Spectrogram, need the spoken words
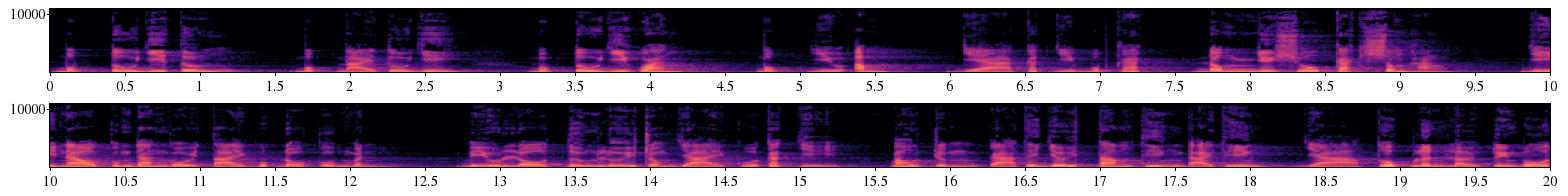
bục tu di tướng bục đại tu di bục tu di quan bục diệu âm và các vị bục khác đông như số các sông hằng. Vị nào cũng đang ngồi tại quốc độ của mình, biểu lộ tướng lưỡi rộng dài của các vị, bao trùm cả thế giới tam thiên đại thiên và thốt lên lời tuyên bố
